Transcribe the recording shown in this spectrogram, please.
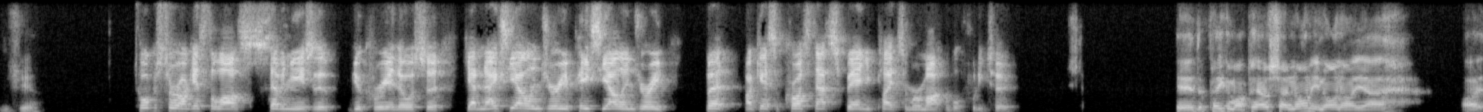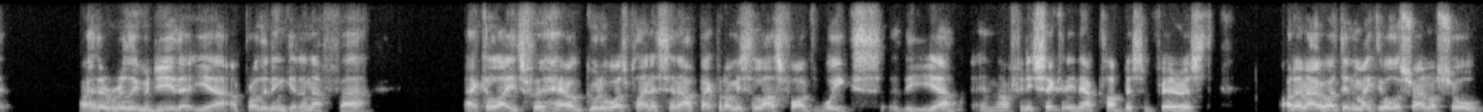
this year. Talk us through, I guess, the last seven years of your career. There was a, you had an ACL injury, a PCL injury, but I guess across that span, you played some remarkable footy too. Yeah, the peak of my power. So '99, I, uh, I, I had a really good year that year. I probably didn't get enough. Uh, accolades for how good it was playing a centre half back, but I missed the last five weeks of the year, and I finished second in our club best and fairest. I don't know. I didn't make the All Australian. I'm not sure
